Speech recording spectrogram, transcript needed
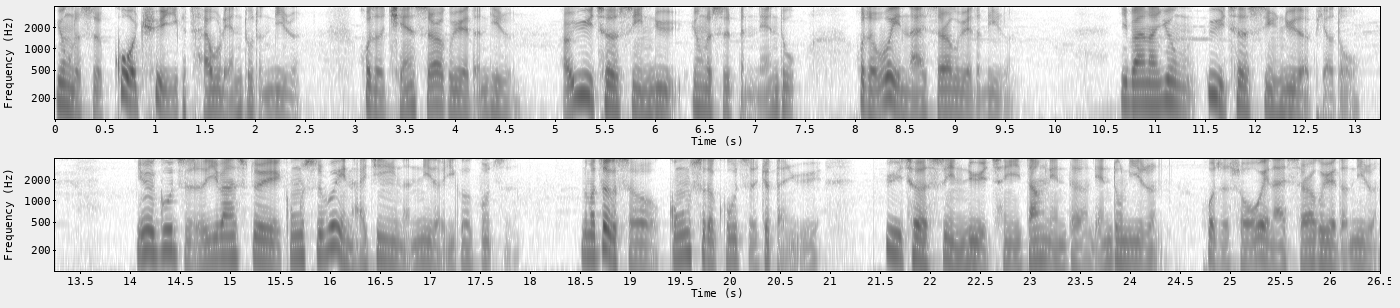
用的是过去一个财务年度的利润，或者前十二个月的利润，而预测市盈率用的是本年度或者未来十二个月的利润。一般呢，用预测市盈率的比较多。因为估值一般是对公司未来经营能力的一个估值，那么这个时候公司的估值就等于预测市盈率乘以当年的年度利润，或者说未来十二个月的利润。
